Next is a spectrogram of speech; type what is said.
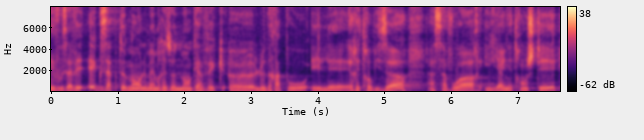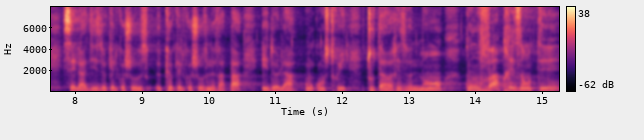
Et vous avez exactement le même raisonnement qu'avec euh, le drapeau et les rétroviseurs, à savoir, il y a une étrangeté, c'est l'indice de quelque chose que quelque chose ne va pas, et de là, on construit tout un raisonnement qu'on va présenter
